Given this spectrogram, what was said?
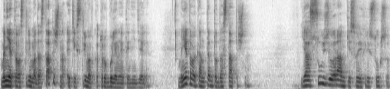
мне этого стрима достаточно, этих стримов, которые были на этой неделе, мне этого контента достаточно. Я сузил рамки своих ресурсов,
